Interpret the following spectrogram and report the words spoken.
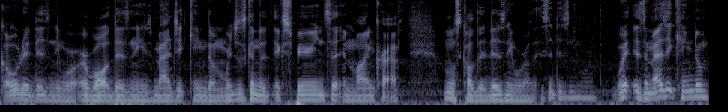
go to disney world or walt disney's magic kingdom. We're just gonna experience it in minecraft. Almost called it disney world. Is it disney world? What is the magic kingdom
